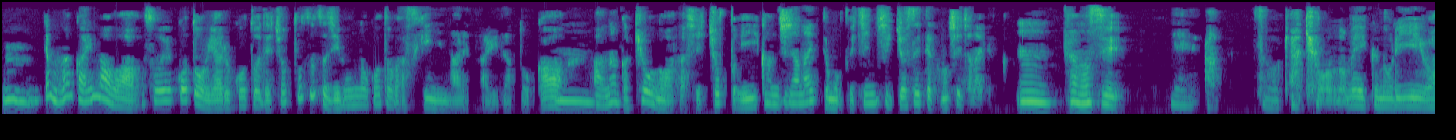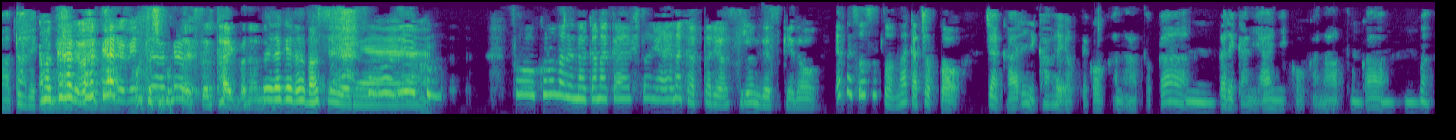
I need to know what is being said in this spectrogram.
うん。でもなんか今はそういうことをやることでちょっとずつ自分のことが好きになれたりだとか、うん、あ、なんか今日の私ちょっといい感じじゃないって思うと一日女性って楽しいじゃないですか。うん、楽しい。ねあ、そう、あ、今日のメイクの理由は誰かわかるわかる、めっちゃわかる。するタイプなんで。それだけで楽しいよね。そうね。そう、コロナでなかなか人に会えなかったりはするんですけど、やっぱりそうするとなんかちょっとじゃあ帰りにカフェ寄ってこうかなとか、うん、誰かに会いに行こうかなとか、うんうんうん、まあ、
